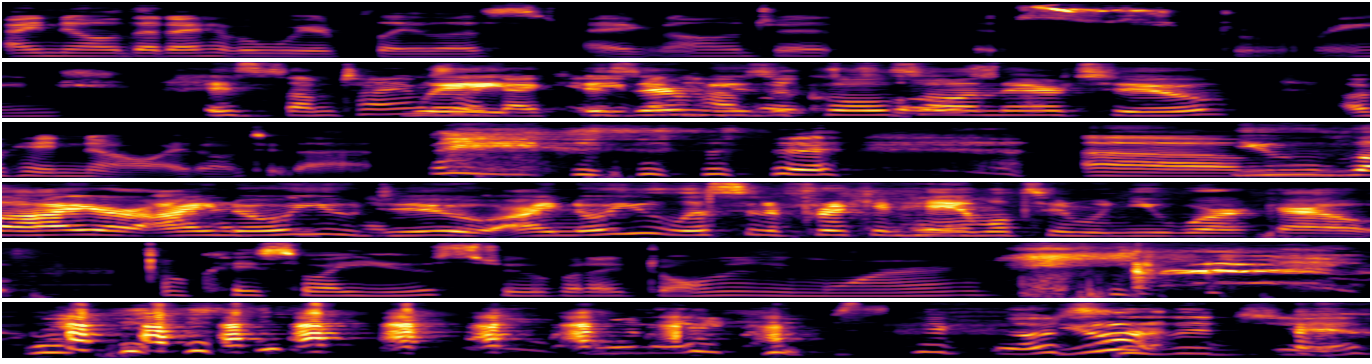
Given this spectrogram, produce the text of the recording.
I know that I have a weird playlist. I acknowledge it. It's strange. Is Sometimes, wait, like, I can is there even have, like, musicals on there too? Okay, no, I don't do that. um, you liar! I know you do. I know you listen to frickin' Yeah. Hamilton when you work out. Okay, so I used to, but I don't anymore. when I used to go to the gym,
